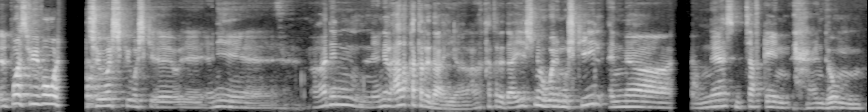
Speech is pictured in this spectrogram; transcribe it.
ال point suivant واش واش واش يعني غادي يعني العلاقات الرضائية. العلاقات الرضائية شنو هو المشكل؟ أن الناس متفقين عندهم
